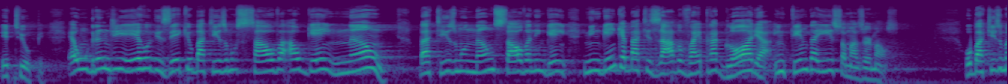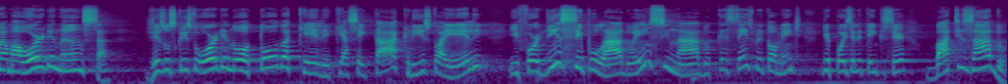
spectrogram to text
etíope. É um grande erro dizer que o batismo salva alguém. Não. Batismo não salva ninguém. Ninguém que é batizado vai para a glória. Entenda isso, amados irmãos. O batismo é uma ordenança. Jesus Cristo ordenou todo aquele que aceitar a Cristo a Ele e for discipulado, ensinado, crescer espiritualmente, depois ele tem que ser batizado.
